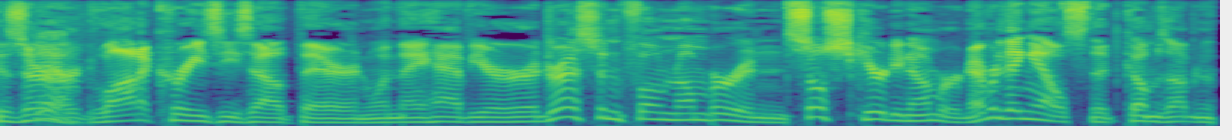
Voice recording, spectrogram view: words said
Because there Yeah. are a lot of crazies out there, and when they have your address and phone number and social security number and everything else that comes up, and,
